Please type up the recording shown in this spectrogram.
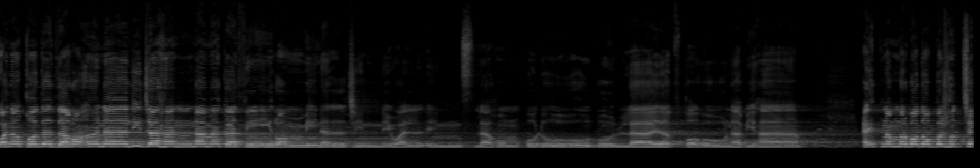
ولقد ذرأنا لجهنم كثيرا من الجن والإنس لهم قلوب لا يفقهون بها এক নম্বর বদ অভ্যাস হচ্ছে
